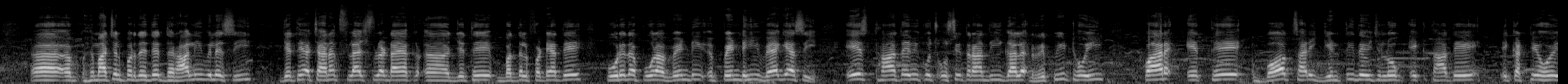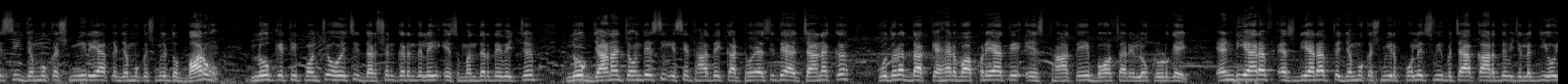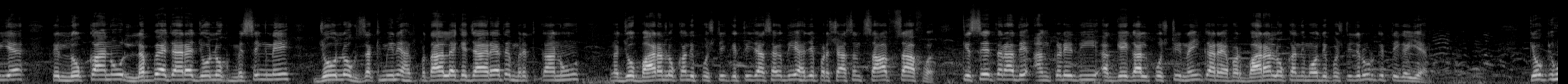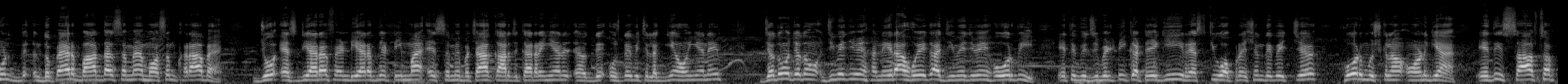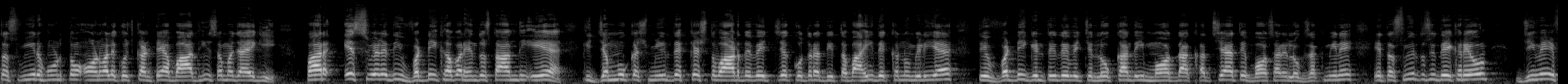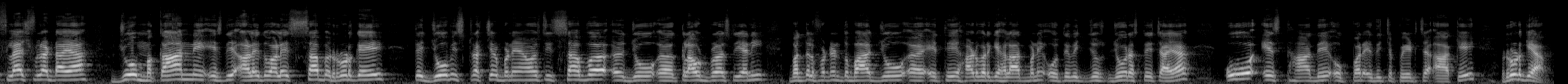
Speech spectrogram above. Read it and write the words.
ਹਿਮਾਚਲ ਪ੍ਰਦੇਸ਼ ਦੇ ਧਰਾਲੀ ਵਿਲੇ ਸੀ, ਜਿੱਥੇ ਅਚਾਨਕ ਫਲੈਸ਼ ਫਲੱਡ ਆਇਆ ਜਿੱਥੇ ਬੱਦਲ ਫਟਿਆ ਤੇ ਪੂਰੇ ਦਾ ਪੂਰਾ ਵਿੰਡ ਹੀ- ਪਿੰਡ ਹੀ ਵਹਿ ਗਿਆ ਸੀ। ਇਸ ਥਾਂ ਤੇ ਵੀ ਕੁਝ ਉਸੇ ਤਰ੍ਹਾਂ ਦੀ ਗੱਲ ਰਿਪੀਟ ਹੋਈ। ਪਰ ਇੱਥੇ ਬਹੁਤ ਸਾਰੀ ਗਿਣਤੀ ਦੇ ਵਿੱਚ ਲੋਕ ਇੱਕ ਥਾਂ ਤੇ ਇਕੱਠੇ ਹੋਏ ਸੀ, ਜੰਮੂ ਕਸ਼ਮੀਰ ਜਾਂ ਕਿ ਜੰਮੂ ਕਸ਼ਮੀਰ ਤੋਂ ਬਾਹਰੋਂ ਲੋਕ ਇੱਥੇ ਪਹੁੰਚੇ ਹੋਏ ਸੀ ਦਰਸ਼ਨ ਕਰਨ ਦੇ ਲਈ। ਇਸ ਮੰਦਿਰ ਦੇ ਵਿੱਚ ਲੋਕ ਜਾਣਾ ਚਾਹੁੰਦੇ ਸੀ, ਇਸੇ ਥਾਂ ਤੇ ਇਕੱਠ ਹੋਇਆ ਸੀ ਤੇ ਅਚਾਨਕ ਕੁਦਰਤ ਦਾ ਕਹਿਰ ਵਾਪਰਿਆ ਤੇ ਇਸ ਥਾਂ ਤੇ ਬਹੁਤ ਸਾਰੇ ਲੋਕ ਰੁੜ ਗਏ। ਐਨਡੀਆਰਐਫ ਐਸਡੀਆਰਐਫ ਤੇ ਜੰਮੂ ਕਸ਼ਮੀਰ ਪੁਲਿਸ ਵੀ ਬਚਾਅ ਕਾਰਜ ਦੇ ਵਿੱਚ ਲੱਗੀ ਹੋਈ ਹੈ ਤੇ ਲੋਕਾਂ ਨੂੰ ਲੱਭਿਆ ਜਾ ਰਿਹਾ, ਜੋ ਲੋਕ ਮਿਸਿੰਗ ਨੇ, ਜੋ ਲੋਕ ਜ਼ਖਮੀ ਨੇ, ਹਸਪਤਾਲ ਲੈ ਕੇ ਜਾ ਰਿਹਾ ਤੇ ਮ੍ਰਿਤਕਾਂ ਨੂੰ ਜੋ 12 ਲੋਕਾਂ ਦੀ ਪੁਸ਼ਟੀ ਕੀਤੀ ਜਾ ਸਕਦੀ ਹੈ। ਹਜੇ ਪ੍ਰਸ਼ਾਸਨ ਸਾਫ਼-ਸਾਫ਼ ਕਿਸੇ ਤਰ੍ਹਾਂ ਦੇ ਅੰਕੜੇ ਦੀ ਅੱਗੇ ਗੱਲ ਪੁਸ਼ਟੀ ਨਹੀਂ ਕਰ ਰਿਹਾ, ਪਰ 12 ਲੋਕਾਂ ਦੀ ਮੌਤ ਦੀ ਪੁਸ਼ਟੀ ਜ਼ਰੂਰ ਕੀਤੀ ਗਈ ਹੈ। ਕਿਉਂਕਿ ਹੁਣ ਦੁਪਹਿਰ ਬਾਅਦ ਦਾ ਸਮਾਂ ਮੌਸਮ ਖਰਾਬ ਹੈ। ਜੋ ਐਸਡੀਆਰਐਫ ਐਨਡੀਆਰਐਫ ਦੀਆਂ ਟੀਮਾਂ ਇਸ ਸਮੇਂ ਬਚਾਅ ਕਾਰਜ ਕਰ ਰਹੀਆਂ ਨੇ, ਦੇ- ਉਸ ਦੇ ਵਿੱਚ ਲੱਗੀਆਂ ਹੋਈਆਂ ਨੇ। ਜਦੋਂ ਜਦੋਂ ਜਿਵੇਂ ਜਿਵੇਂ ਹਨੇਰਾ ਹੋਏਗਾ ਜਿਵੇਂ ਜਿਵੇਂ ਹੋਰ ਵੀ ਇੱਥੇ ਵਿਜ਼ਿਬਿਲਟੀ ਘਟੇਗੀ ਰੈਸਕਿਊ ਆਪਰੇਸ਼ਨ ਦੇ ਵਿੱਚ ਹੋਰ ਮੁਸ਼ਕਲਾਂ ਆਉਣਗੀਆਂ। ਇਸ ਦੀ ਸਾਫ਼-ਸਾਫ਼ ਤਸਵੀਰ ਹੁਣ ਤੋਂ ਆਉਣ ਵਾਲੇ ਕੁਝ ਘੰਟਿਆਂ ਬਾਅਦ ਹੀ ਸਮਝ ਆਏਗੀ। ਪਰ ਇਸ ਵੇਲੇ ਦੀ ਵੱਡੀ ਖਬਰ ਹਿੰਦੁਸਤਾਨ ਦੀ ਇਹ ਹੈ ਕਿ ਜੰਮੂ ਕਸ਼ਮੀਰ ਦੇ ਕਿਸ਼ਤਵਾੜ ਦੇ ਵਿੱਚ ਕੁਦਰਤ ਦੀ ਤਬਾਹੀ ਦੇਖਣ ਨੂੰ ਮਿਲੀ ਹੈ ਤੇ ਵੱਡੀ ਗਿਣਤੀ ਦੇ ਵਿੱਚ ਲੋਕਾਂ ਦੀ ਮੌਤ ਦਾ ਖਦਸ਼ਾ ਹੈ ਤੇ ਬਹੁਤ ਸਾਰੇ ਲੋਕ ਜ਼ਖਮੀ ਨੇ। ਇਹ ਤਸਵੀਰ ਤੁਸੀਂ ਦੇਖ ਰਹੇ ਹੋ। ਜਿਵੇਂ ਫਲੈਸ਼ ਫਲੱਡ ਆਇਆ ਜੋ ਮਕਾਨ ਨੇ ਇਸ ਦੇ ਆਲੇ ਦੁਆਲੇ ਸਭ ਰੁੜ ਗਏ ਤੇ ਜੋ ਵੀ ਸਟਰਕਚਰ ਬਣਿਆ ਹੋਇਆ ਸੀ, ਸਭ ਜੋ ਕਲਾਉਡ ਬਰਸਟ ਯਾਨੀ ਬੱਦਲ ਫਟਣ ਤੋਂ ਬਾਅਦ ਜੋ ਇੱਥੇ ਹੜ੍ਹ ਵਰਗੇ ਹਾਲਾਤ ਬਣੇ, ਉਸ ਦੇ ਵਿੱਚ ਜੋ ਜੋ ਰਸਤੇ ਚ ਆਇਆ, ਉਹ ਇਸ ਥਾਂ ਦੇ ਉੱਪਰ, ਇਸ ਦੀ ਚਪੇਟ ਚ ਆ ਕੇ ਰੁੜ ਗਿਆ।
